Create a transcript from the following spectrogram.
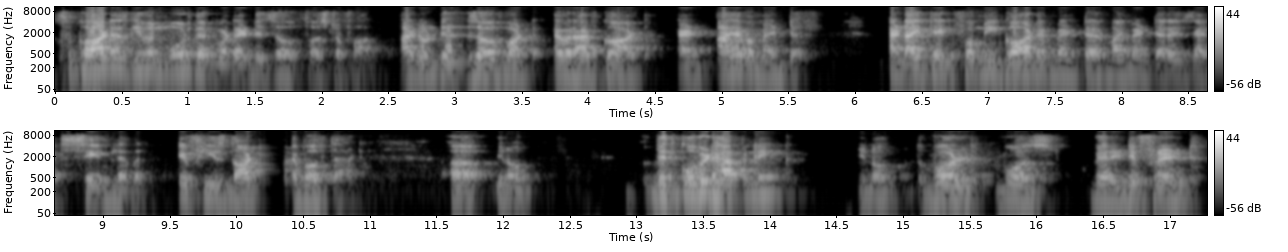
So God has given more than what I deserve, first of all. I don't deserve whatever I've got. And I have a mentor. And I think for me, God and mentor, my mentor is at same level, if he's not above that. Uh, you know, with COVID happening, you know, the world was very different.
